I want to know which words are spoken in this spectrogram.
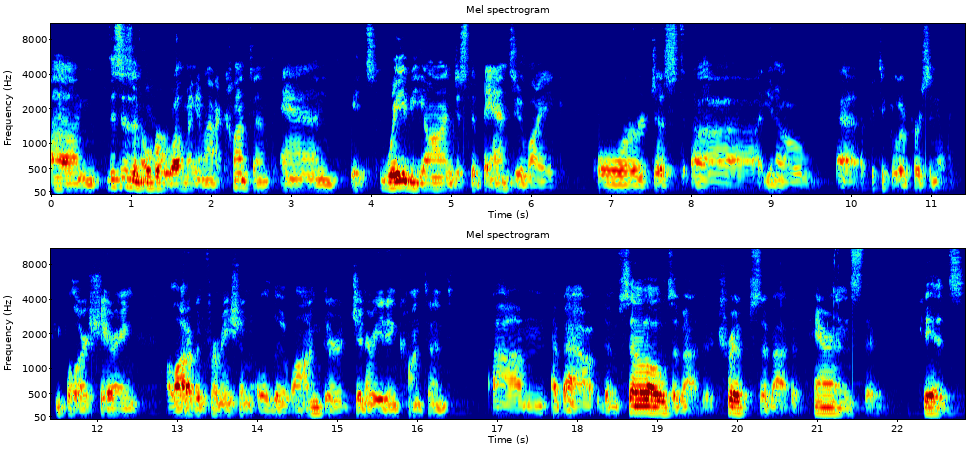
um, this is an overwhelming amount of content, and it's way beyond just the bands you like or just uh, you know a, particular person you like. People are sharing a lot of information all day long. They're generating content um, about themselves, about their trips, about their parents, their kids.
